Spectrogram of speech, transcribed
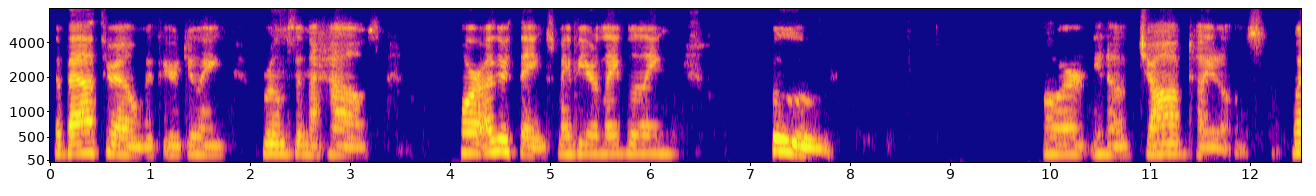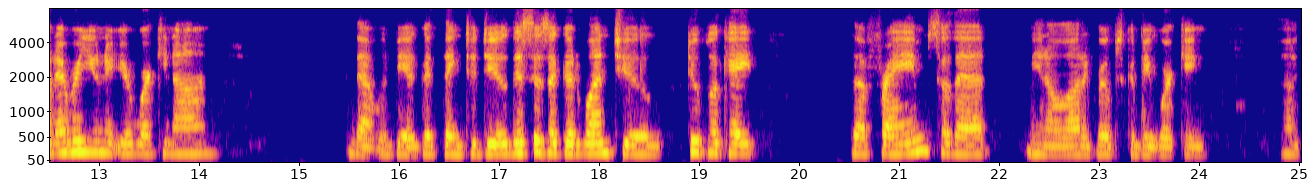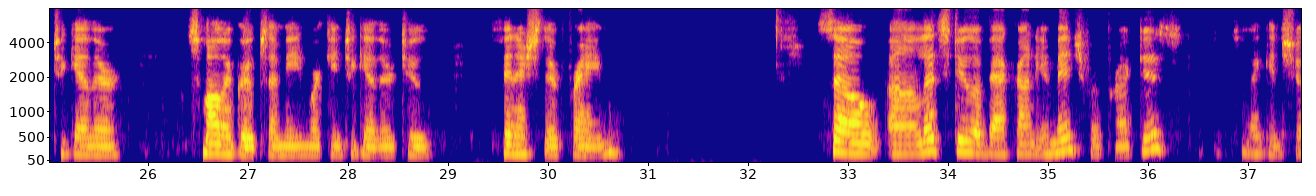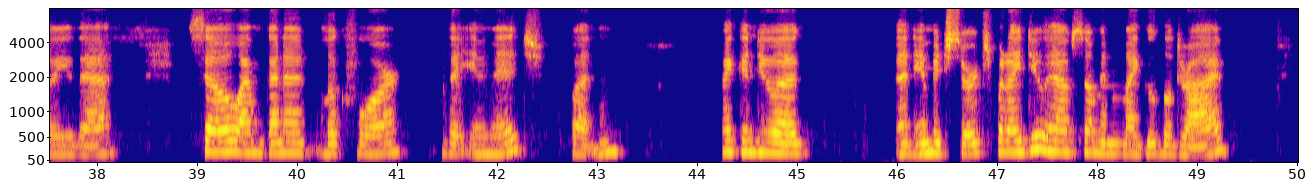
the bathroom if you're doing rooms in the house or other things. Maybe you're labeling food or, you know, job titles, whatever unit you're working on. That would be a good thing to do. This is a good one to duplicate the frame so that, you know, a lot of groups could be working uh, together. Smaller groups, I mean, working together to finish their frame. So uh, let's do a background image for practice. So I can show you that. So I'm gonna look for the image button. I can do a an image search, but I do have some in my Google Drive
